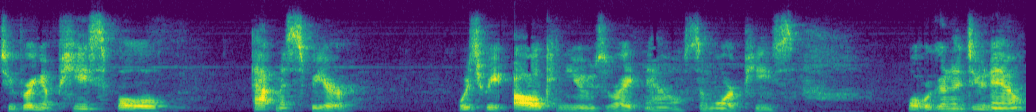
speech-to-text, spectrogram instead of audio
to bring a peaceful atmosphere, which we all can use right now, some more peace. What we're going to do now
